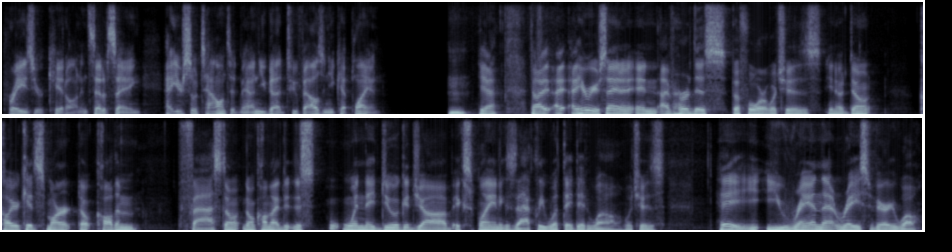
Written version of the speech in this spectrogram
praise your kid on instead of saying, "Hey, you're so talented, man. You got two fouls and you kept playing." Mm. Yeah, no, I, I hear what you're saying, and I've heard this before, which is you know don't call your kids smart, don't call them fast, don't don't call them that. Just when they do a good job, explain exactly what they did well, which is, hey, you ran that race very well,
